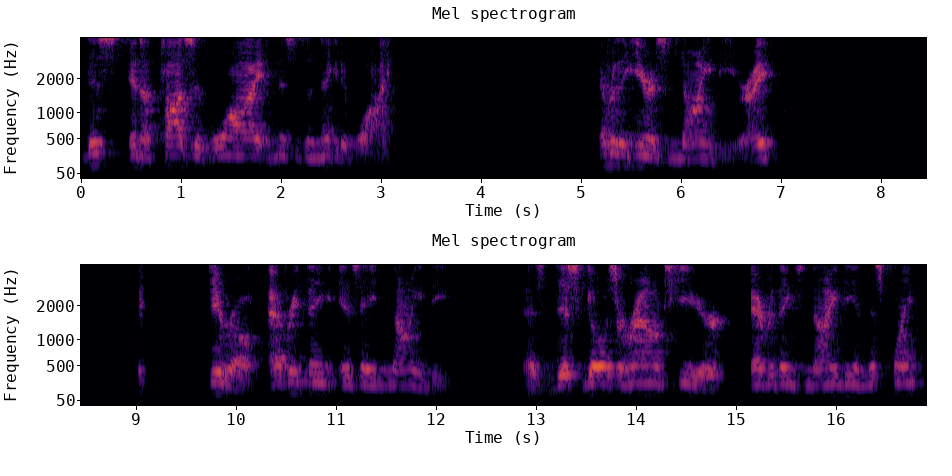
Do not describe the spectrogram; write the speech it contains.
This in a positive Y, and this is a negative Y. Everything here is 90, right? zero. Everything is a 90. As this goes around here, everything's 90 in this plane.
